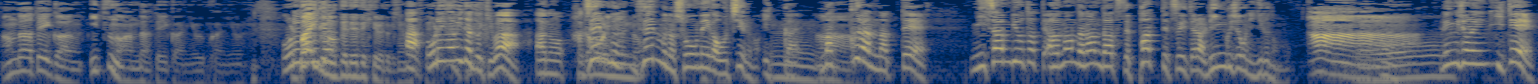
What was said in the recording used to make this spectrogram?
アンダーテイカーの、いつのアンダーテイカーによるかによる。俺が見たバイク乗って出てきてる時じゃなあく、て。俺が見た時は、あの、全部、全部の照明が落ちるの、一回。うん真っ暗になって、2、3秒経って、あ、なんだなんだっつってパッてついたらリング上にいるの。ああ。リング上にいて、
